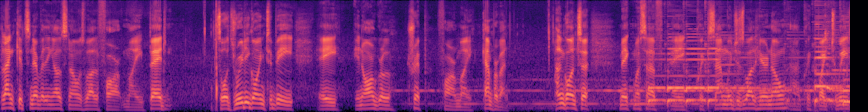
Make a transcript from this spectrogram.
blankets and everything else now as well for my bed. So it's really going to be a inaugural trip for my camper van. I'm going to make myself a quick sandwich as well here now, a quick bite to eat.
